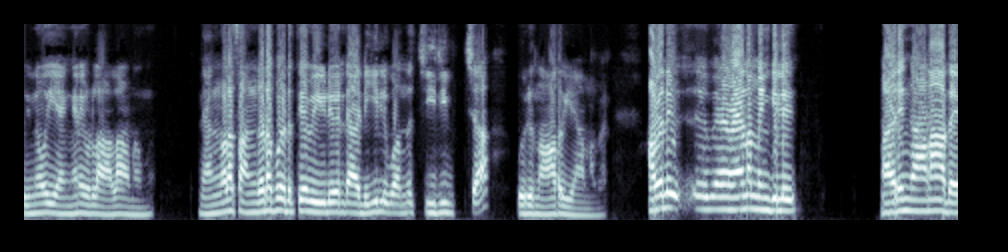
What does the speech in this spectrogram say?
റിനോയ് എങ്ങനെയുള്ള ആളാണെന്ന്. ഞങ്ങളെ സങ്കടപ്പെടുത്തിയ വീഡിയോന്റെ അടിയിൽ വന്ന് ചിരിച്ച ഒരു നാറിയാണ് അവൻ അവന് വേണമെങ്കിൽ ആരും കാണാതെ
